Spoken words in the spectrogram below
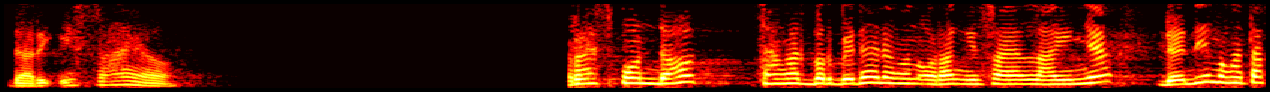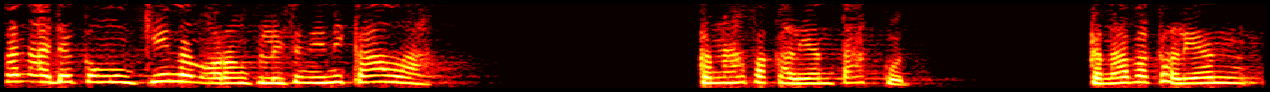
dari Israel. Respon Daud sangat berbeda dengan orang Israel lainnya dan dia mengatakan ada kemungkinan orang Filistin ini kalah. Kenapa kalian takut? Kenapa kalian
